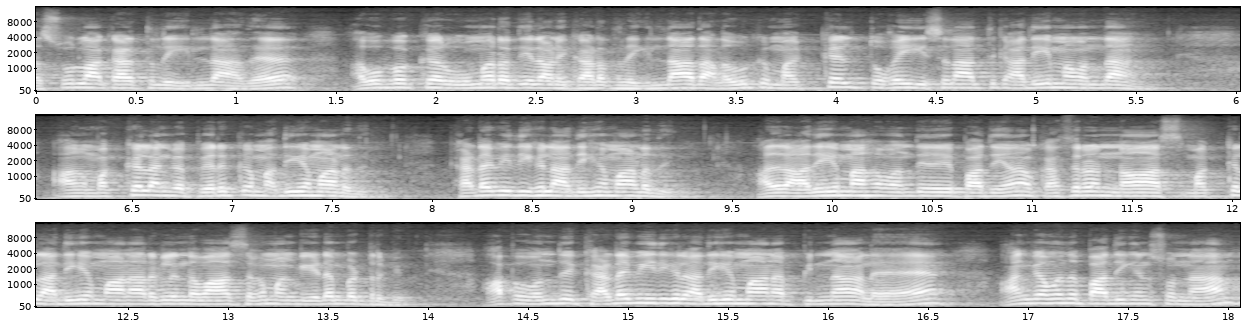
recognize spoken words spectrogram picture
அசூலா காலத்தில் இல்லாத அபுபக்கர் உமர் ரதியுல்லாவுடைய காலத்தில் இல்லாத அளவுக்கு மக்கள் தொகை இஸ்லாத்துக்கு அதிகமாக வந்தாங்க. அங்கே மக்கள் அங்கே பெருக்கம் அதிகமானது. கடைவீதிகள் அதிகமானது. அதில் அதிகமாக வந்து பார்த்தீங்கன்னா கசரன் நாஸ் மக்கள் அதிகமானார்கள் என்ற வாசகம் அங்கே இடம்பெற்றிருக்கு. அப்போ வந்து கடைவீதிகள் அதிகமான பின்னால் அங்கே வந்து பார்த்தீங்கன்னு சொன்னால்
